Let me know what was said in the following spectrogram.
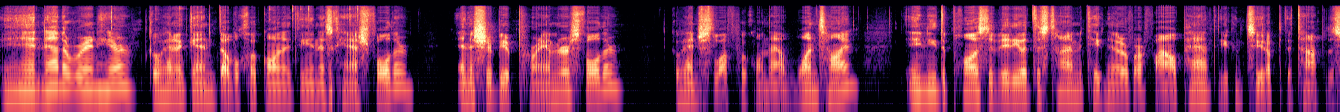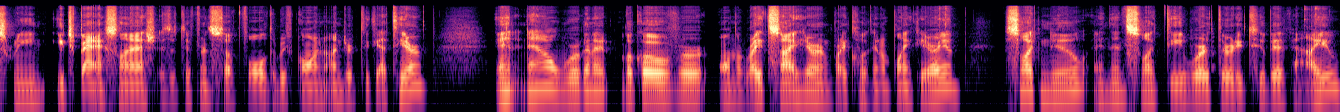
And now that we're in here, go ahead and again double click on the DNS cache folder. And there should be a parameters folder. Go ahead and just left click on that one time. You need to pause the video at this time and take note of our file path. You can see it up at the top of the screen. Each backslash is a different subfolder we've gone under to get here. And now we're going to look over on the right side here and right click in a blank area. Select new and then select DWORD 32-bit value.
